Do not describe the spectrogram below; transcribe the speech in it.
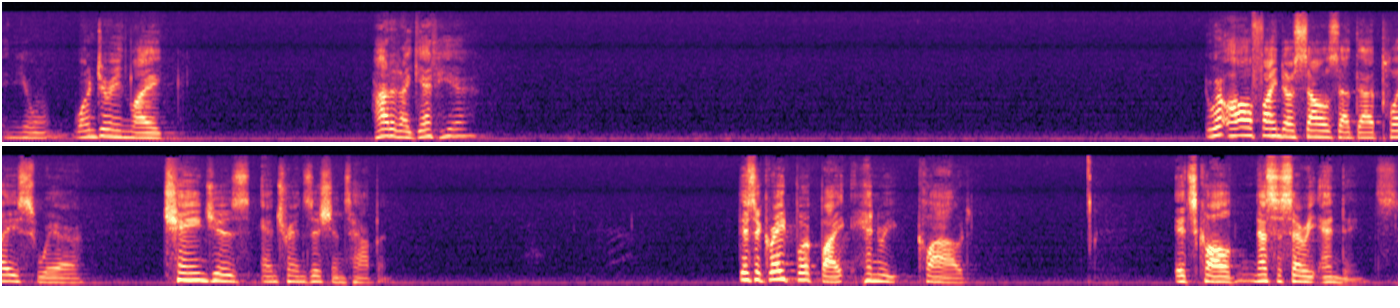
and you're wondering like how did I get here? we all find ourselves at that place where changes and transitions happen. There's a great book by Henry Cloud. It's called Necessary Endings.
